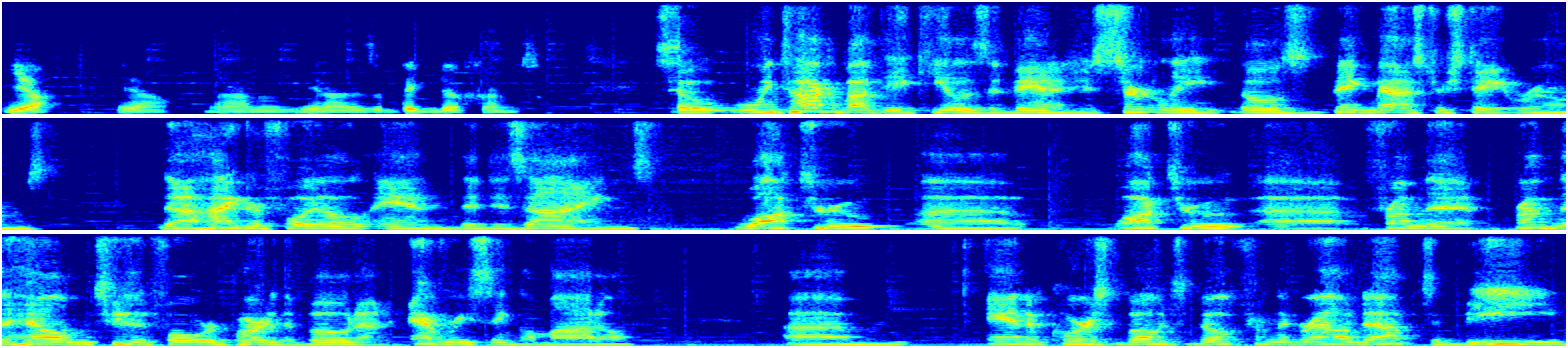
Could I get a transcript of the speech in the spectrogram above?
Yeah, yeah. Um, you know, there's a big difference. So when we talk about the Aquila's advantages, certainly those big master staterooms, the hydrofoil and the designs, walk through uh, walk through uh, from the from the helm to the forward part of the boat on every single model. Um, and of course, boats built from the ground up to be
